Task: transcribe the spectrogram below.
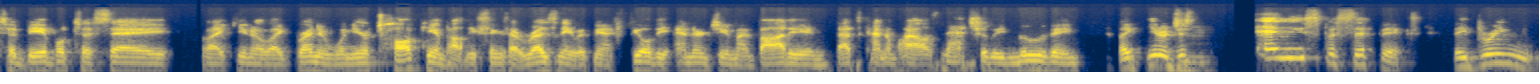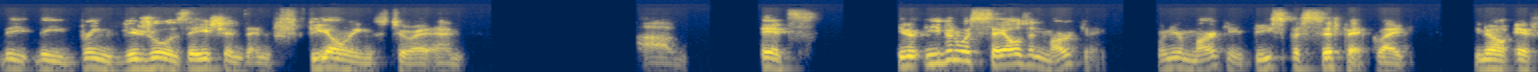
to be able to say, like, you know, like Brendan, when you're talking about these things that resonate with me, I feel the energy in my body. And that's kind of how I was naturally moving. Like, you know, just mm-hmm. any specifics, they bring the they bring visualizations and feelings to it. And um it's you know, even with sales and marketing, when you're marketing, be specific. Like, you know, if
